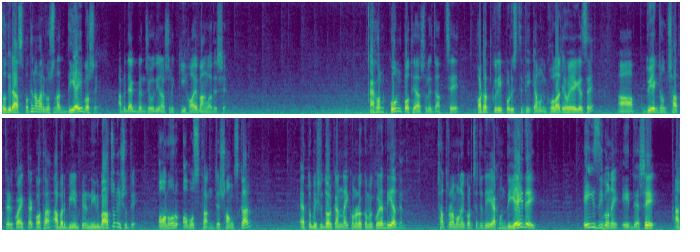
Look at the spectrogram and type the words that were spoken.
যদি রাজপথে নামার ঘোষণা দিয়াই বসে, আপনি দেখবেন যে ওই দিন আসলে কি হয় বাংলাদেশে। এখন কোন পথে আসলে যাচ্ছে হঠাৎ করে পরিস্থিতি কেমন ঘোলাটে হয়ে গেছে। দুই একজন ছাত্রের কয়েকটা কথা, আবার বিএনপির নির্বাচন ইস্যুতে অনর অবস্থান, যে সংস্কার এত বেশি দরকার নাই, কোনো রকমে করে দিয়া দেন। ছাত্ররা মনে করছে যদি এখন দিয়েই দেই, এই জীবনে, এই দেশে আর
